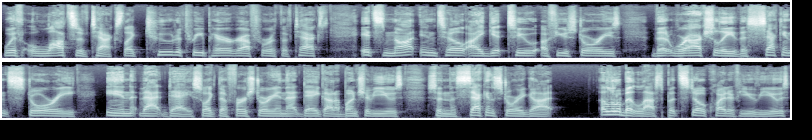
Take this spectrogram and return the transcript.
with lots of text, like two to three paragraphs worth of text. It's not until I get to a few stories that were actually the second story in that day. So, like the first story in that day got a bunch of views. So, then the second story got a little bit less, but still quite a few views.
